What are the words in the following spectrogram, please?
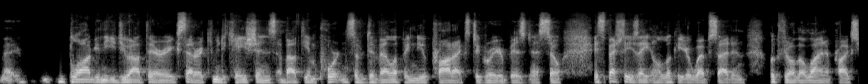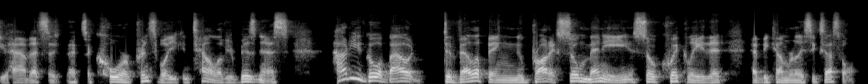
blogging that you do out there, et cetera, communications about the importance of developing new products to grow your business. So, especially as I you know, look at your website and look through all the line of products you have, that's a that's a core principle you can tell of your business. How do you go about developing new products? So many, so quickly that have become really successful.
